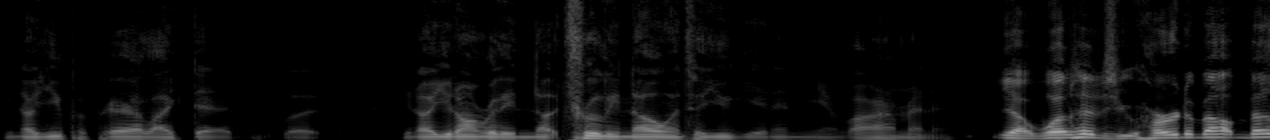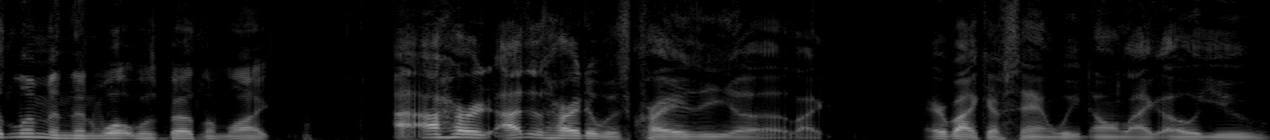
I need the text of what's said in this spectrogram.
you know, you prepare like that, but you know, you don't really know, truly know until you get in the environment. yeah, what had you heard about Bedlam, and then what was Bedlam like? I, I heard, I just heard it was crazy. Uh, like everybody kept saying, we don't like OU. You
